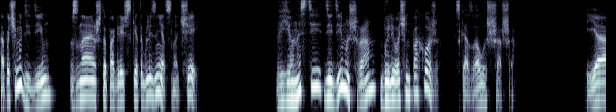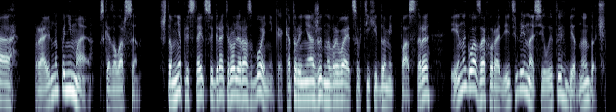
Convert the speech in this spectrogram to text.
А почему Дидим? Знаю, что по-гречески это близнец, но чей? В юности Дидим и Шрам были очень похожи, сказала Шаша. Я правильно понимаю, сказал Арсен, что мне предстоит сыграть роль разбойника, который неожиданно врывается в тихий домик пастора и на глазах у родителей насилует их бедную дочь.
